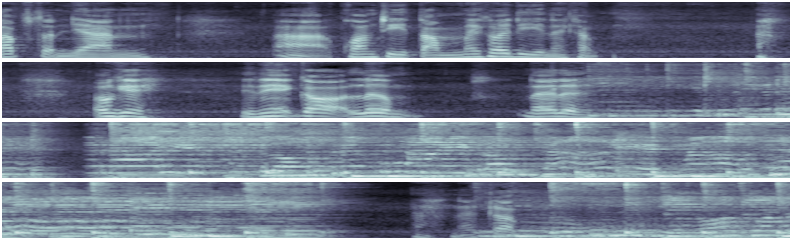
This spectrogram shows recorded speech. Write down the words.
รับสัญญาณอ่าความถี่ต่ำไม่ค่อยดีนะครับอโอเค ทีนี้ก็เริ่มได้เลย เท้าใ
